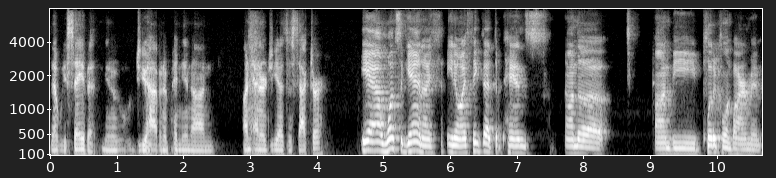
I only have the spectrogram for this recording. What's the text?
that we save it? You know, do you have an opinion on on energy as a sector? Yeah, once again, I you know I think that depends on the on the political environment.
